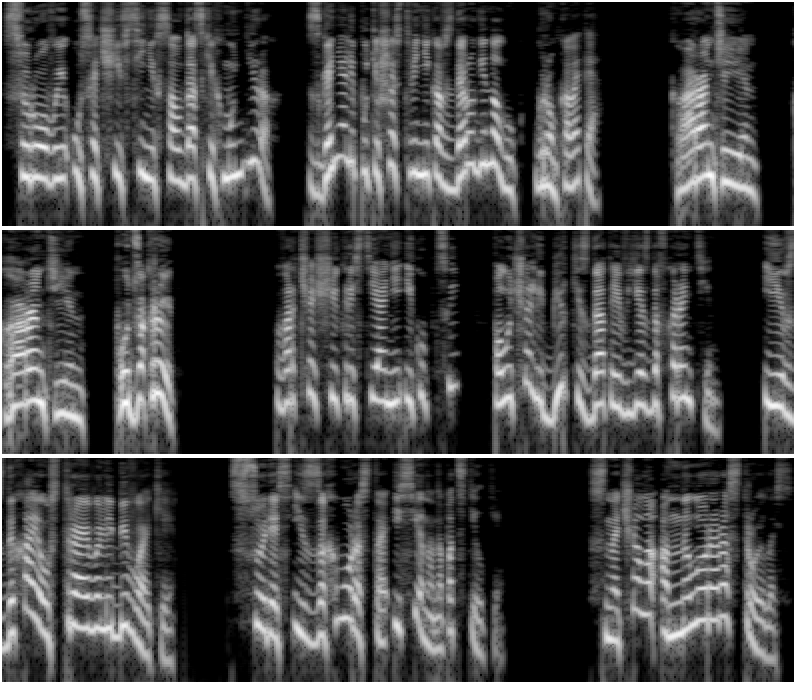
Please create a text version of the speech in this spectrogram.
Суровые усачи в синих солдатских мундирах сгоняли путешественников с дороги на луг, громко вопя. «Карантин! Карантин! Путь закрыт!» Ворчащие крестьяне и купцы получали бирки с датой въезда в карантин и, вздыхая, устраивали биваки, ссорясь из-за хвороста и сена на подстилке. Сначала Аннелора расстроилась.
